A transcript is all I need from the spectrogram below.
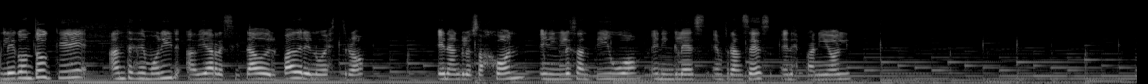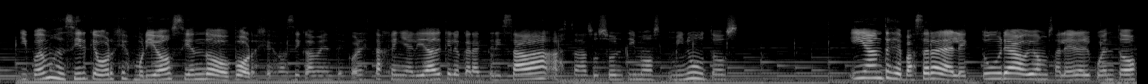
Le contó que antes de morir había recitado el Padre Nuestro en anglosajón, en inglés antiguo, en inglés, en francés, en español. Y podemos decir que Borges murió siendo Borges, básicamente, con esta genialidad que lo caracterizaba hasta sus últimos minutos. Y antes de pasar a la lectura, hoy vamos a leer el cuento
